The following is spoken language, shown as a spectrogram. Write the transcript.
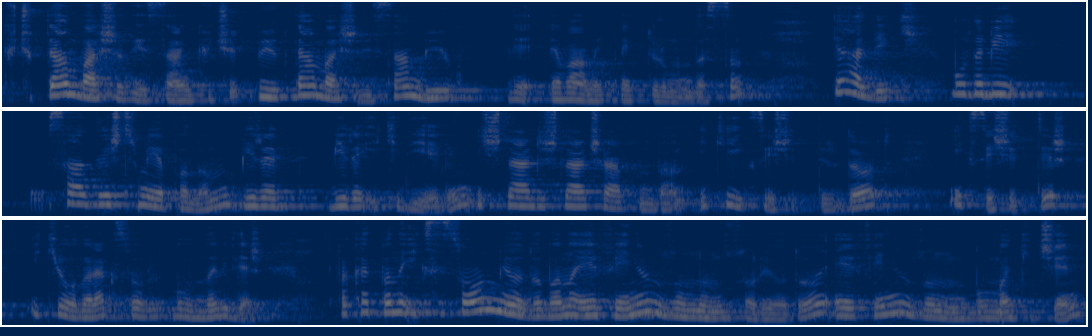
küçükten başladıysan küçük, büyükten başladıysan büyükle devam etmek durumundasın. Geldik. Burada bir sadeleştirme yapalım. 1'e 1'e 2 diyelim. İçler dışlar çarpımından 2x eşittir 4, x eşittir 2 olarak sor- bulunabilir. Fakat bana x'i sormuyordu. Bana EF'nin uzunluğunu soruyordu. EF'nin uzunluğunu bulmak için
